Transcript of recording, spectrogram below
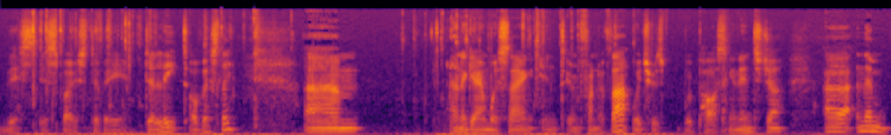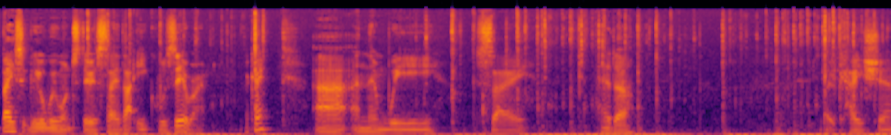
This is supposed to be delete obviously. Um, and again we're saying int in front of that which was we're passing an integer. Uh, and then basically all we want to do is say that equals zero okay? Uh, and then we say header location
